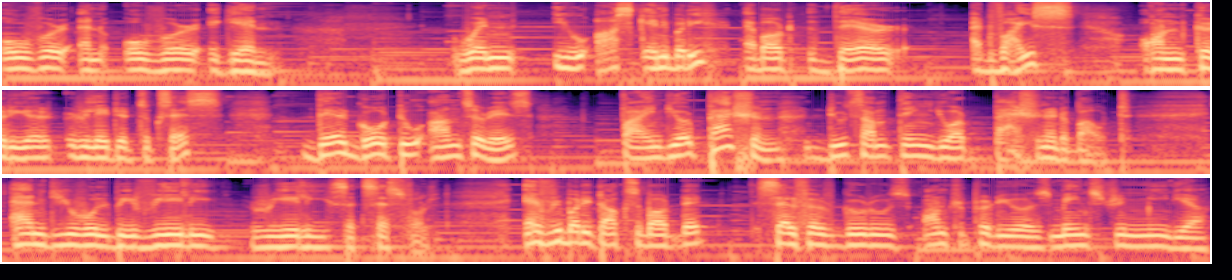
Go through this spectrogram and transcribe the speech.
over and over again. When you ask anybody about their advice on career related success, their go to answer is find your passion, do something you are passionate about and you will be really, really successful. Everybody talks about it self help gurus, entrepreneurs, mainstream media.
